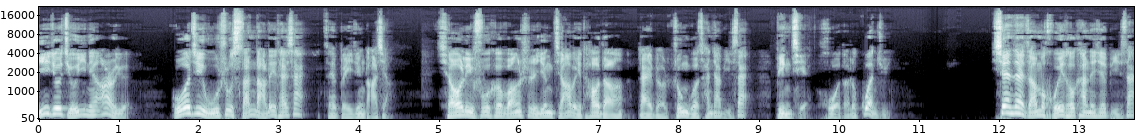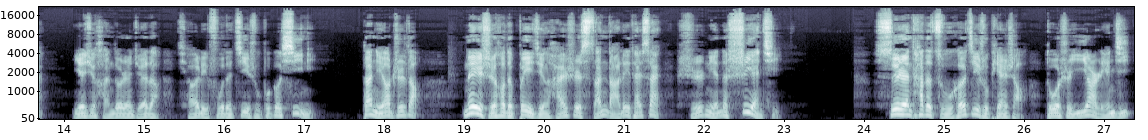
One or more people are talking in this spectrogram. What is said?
一九九一年二月，国际武术散打擂台赛。在北京打响，乔立夫和王世英、贾伟涛等代表中国参加比赛，并且获得了冠军。现在咱们回头看那些比赛，也许很多人觉得乔立夫的技术不够细腻，但你要知道，那时候的背景还是散打擂台赛十年的试验期。虽然他的组合技术偏少，多是一二连击，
